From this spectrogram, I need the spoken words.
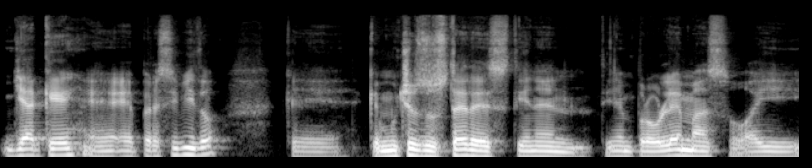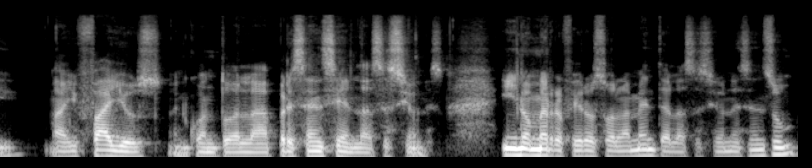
ya que eh, he percibido que, muchos de ustedes tienen, tienen problemas o hay, hay fallos en cuanto a la presencia en las sesiones. Y no me refiero solamente a las sesiones en Zoom,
